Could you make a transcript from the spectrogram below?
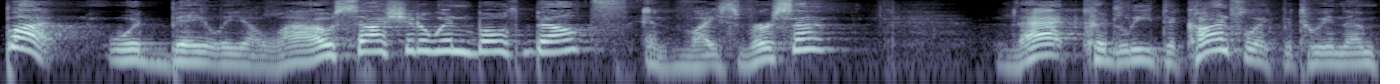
But would Bayley allow Sasha to win both belts and vice versa? That could lead to conflict between them,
